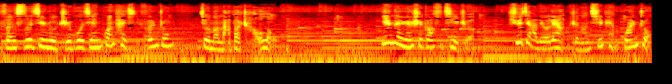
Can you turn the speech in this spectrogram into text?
粉丝进入直播间观看几分钟。就能拿到潮楼。业内人士告诉记者，虚假流量只能欺骗观众，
